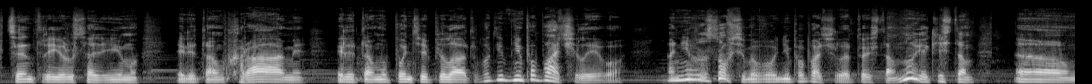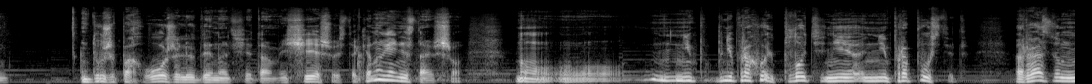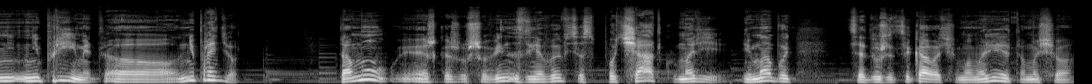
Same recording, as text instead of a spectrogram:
в центрі Єрусаліму, або там в храмі, або там у Понтія Пілата, вони б не побачили його. Вони зовсім його не побачили. Тобто там, ну, якісь там. Е, Дуже похожа людина, чи там ще щось таке. Ну, я не знаю, що. Ну, не, не проходить, плоть не, не пропустить, разум не, не прийме, не пройде. Тому я ж кажу, що він з'явився спочатку Марії. І, мабуть, це дуже цікаво, чому Марія, тому що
